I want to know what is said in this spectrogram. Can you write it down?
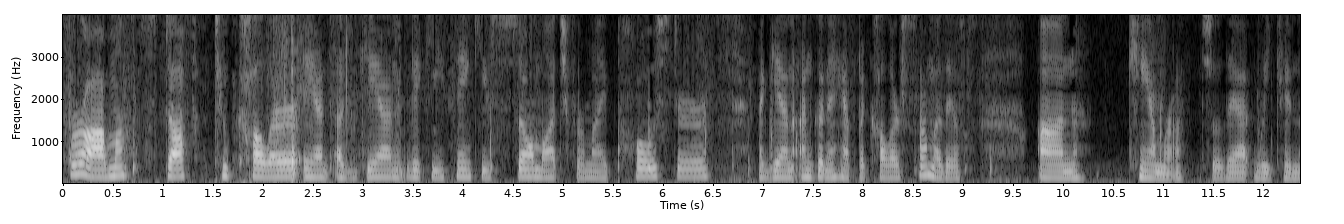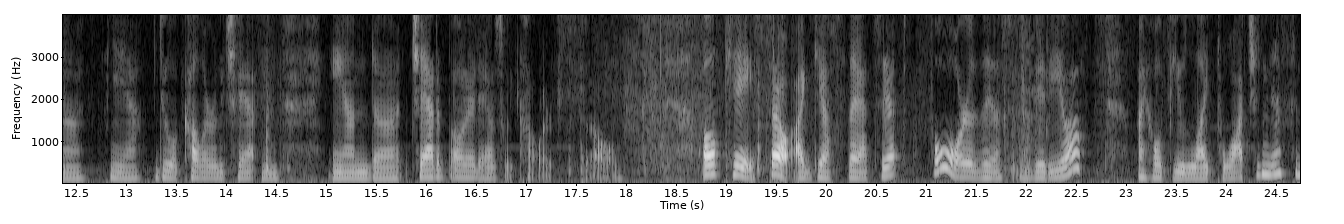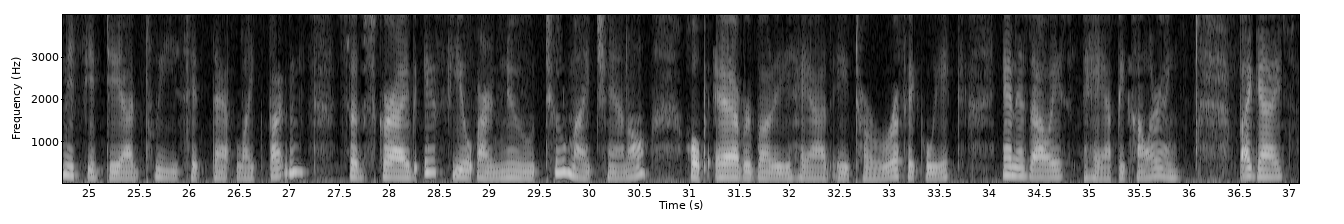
from Stuff to Color. And again, Vicki, thank you so much for my poster. Again, I'm going to have to color some of this on camera so that we can, uh, yeah, do a color and chat and, and uh, chat about it as we color. So, okay, so I guess that's it for this video. I hope you liked watching this, and if you did, please hit that like button. Subscribe if you are new to my channel. Hope everybody had a terrific week, and as always, happy coloring. Bye, guys.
